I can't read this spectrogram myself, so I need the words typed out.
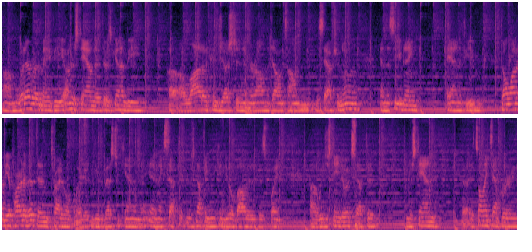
um, whatever it may be, understand that there's going to be a, a lot of congestion in around the downtown this afternoon and this evening. And if you don't want to be a part of it, then try to avoid it and do the best you can and, and accept it. There's nothing we can do about it at this point. Uh, we just need to accept it, understand uh, it's only temporary,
